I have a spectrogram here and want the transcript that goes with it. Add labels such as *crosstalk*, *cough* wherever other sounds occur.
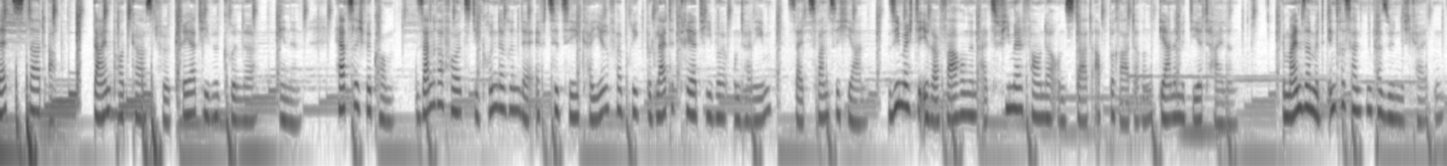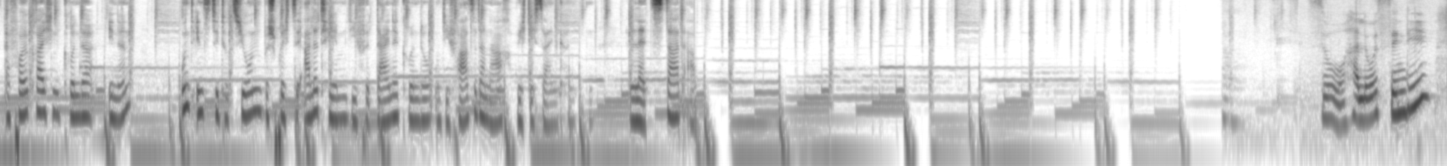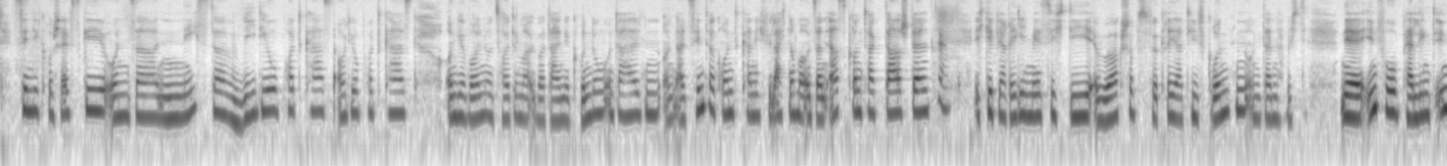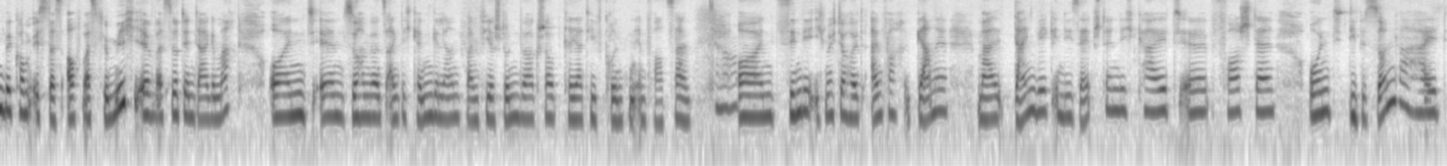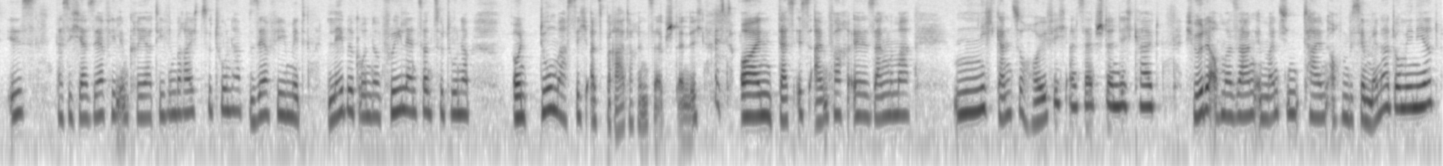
Let's Start Up, dein Podcast für kreative GründerInnen. Herzlich willkommen. Sandra Volz, die Gründerin der FCC Karrierefabrik, begleitet kreative Unternehmen seit 20 Jahren. Sie möchte ihre Erfahrungen als Female Founder und Start-up-Beraterin gerne mit dir teilen. Gemeinsam mit interessanten Persönlichkeiten, erfolgreichen GründerInnen und Institutionen bespricht sie alle Themen, die für deine Gründung und die Phase danach wichtig sein könnten. Let's Start Up. So, hallo Cindy. Cindy Kroschewski, unser nächster Videopodcast, Audiopodcast. Und wir wollen uns heute mal über deine Gründung unterhalten. Und als Hintergrund kann ich vielleicht nochmal unseren Erstkontakt darstellen. Ja. Ich gebe ja regelmäßig die Workshops für Kreativgründen und dann habe ich eine Info per LinkedIn bekommen, ist das auch was für mich? Äh, was wird denn da gemacht? Und ähm, so haben wir uns eigentlich kennengelernt beim Vier-Stunden-Workshop Kreativ Gründen im Pforzheim. Genau. Und Cindy, ich möchte heute einfach gerne mal deinen Weg in die Selbstständigkeit äh, vorstellen. Und die Besonderheit ist, dass ich ja sehr viel im kreativen Bereich zu tun habe, sehr viel mit Labelgründern, Freelancern zu tun habe. Und du machst dich als Beraterin selbstständig. Echt? Und das ist einfach, äh, sagen wir mal, nicht ganz so häufig als Selbstständigkeit. Ich würde auch mal sagen, in manchen Teilen auch ein bisschen männerdominiert.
